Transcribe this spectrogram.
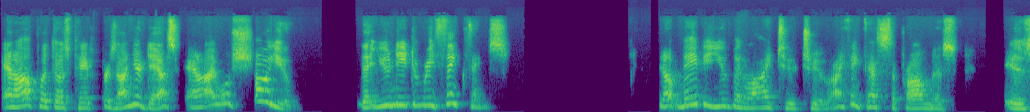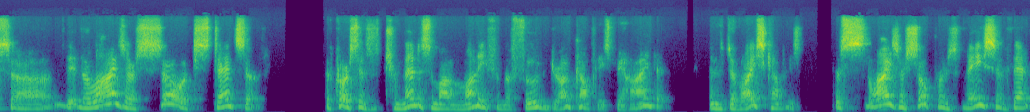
and I'll put those papers on your desk and I will show you that you need to rethink things you know, maybe you've been lied to too. I think that's the problem is, is uh, the, the lies are so extensive. Of course, there's a tremendous amount of money from the food and drug companies behind it and the device companies. The lies are so pervasive that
